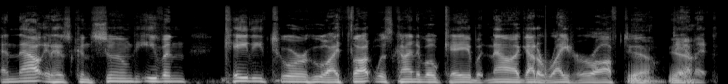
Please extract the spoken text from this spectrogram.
and now it has consumed even Katie Tur who I thought was kind of okay but now I got to write her off too Yeah, damn yeah. it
